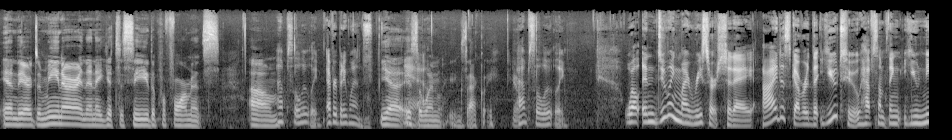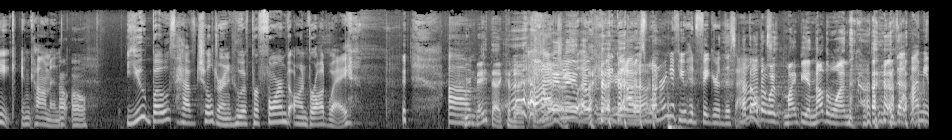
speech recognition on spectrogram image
in their demeanor, and then they get to see the performance. Um, Absolutely. Everybody wins. Yeah, it's yeah. a win, exactly. Yep. Absolutely. Well, in doing my research today, I discovered that you two have something unique in common. Uh oh. You both have children who have performed on Broadway. Um, we made that connection. yeah. okay, I was wondering if you had figured this out. I thought there was might be another one. that, I mean,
